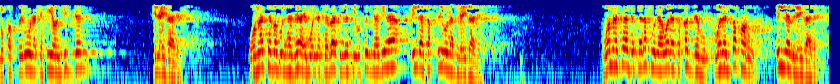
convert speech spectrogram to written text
مقصرون كثيرا جدا في العبادة. وما سبب الهزائم والنكبات التي أصبنا بها إلا تقصيرنا في العبادة. وما ساد سلفنا ولا تقدموا ولا انتصروا إلا بالعبادة.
